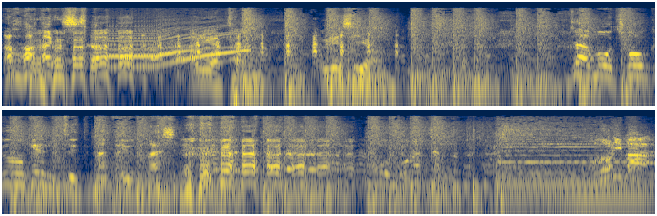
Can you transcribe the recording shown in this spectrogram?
あ入ってたありがとう。嬉しいよ。じゃあもう遅刻の件について何か言うのなしねもうもらっちゃった踊り場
